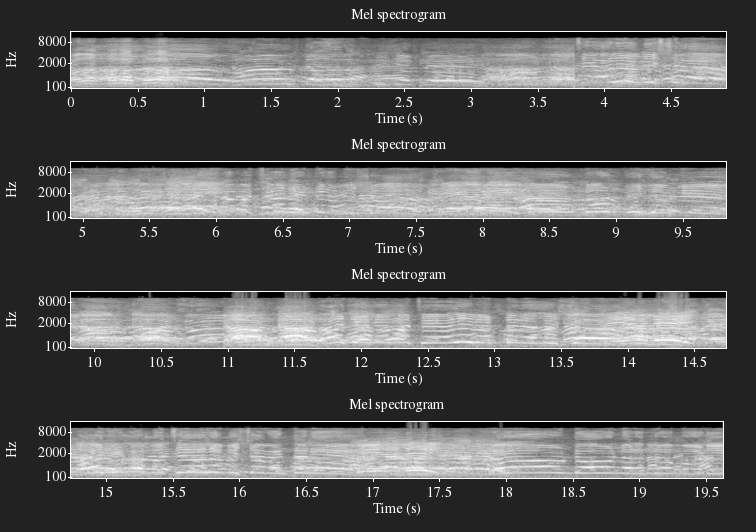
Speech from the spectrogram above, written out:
పద పద పద చేయాలి రాజీనామా చేయాలి అమిత్ షా వెంటనే down down Narendra Modi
